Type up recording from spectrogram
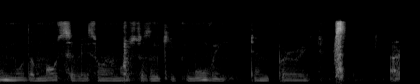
me move the mouse away so my mouse doesn't keep moving temperature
